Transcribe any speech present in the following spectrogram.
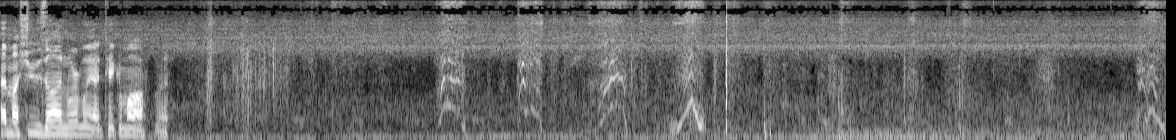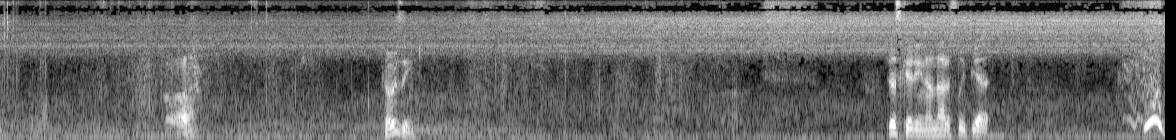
Have my shoes on. Normally I'd take them off, but cozy. Just kidding, I'm not asleep yet. Woo!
